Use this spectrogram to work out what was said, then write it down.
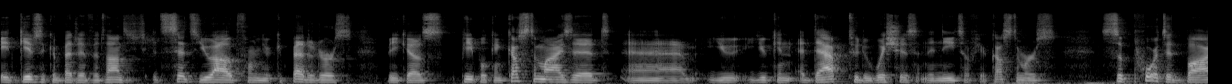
it gives a competitive advantage. It sets you out from your competitors because people can customize it. Um, you you can adapt to the wishes and the needs of your customers, supported by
